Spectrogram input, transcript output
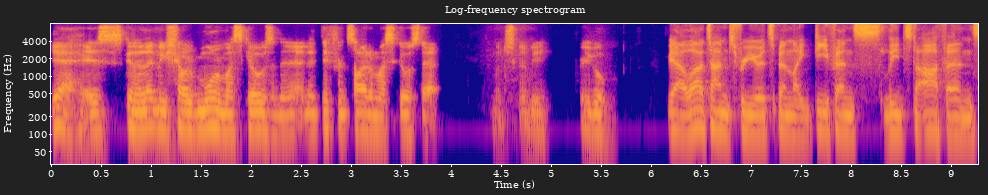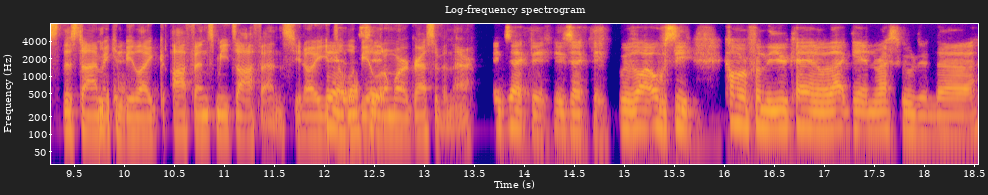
yeah, it's gonna let me show more of my skills and a, and a different side of my skill set, which is gonna be pretty cool yeah, a lot of times for you, it's been like defense leads to offense. This time yeah. it can be like offense meets offense. You know, you get yeah, to be a little more aggressive in there. Exactly, exactly. With like obviously coming from the UK and all that, getting wrestled, and uh,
